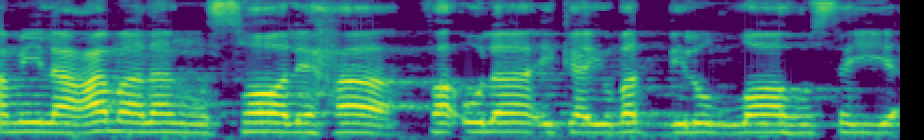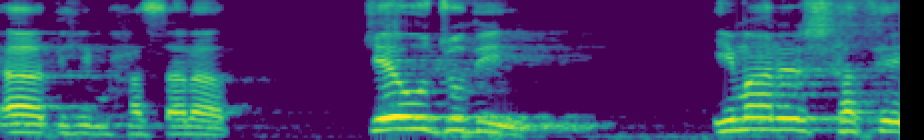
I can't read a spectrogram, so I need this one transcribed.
আমিলা আমালান সালিহা ফাউলাইকা ইউবাদদিলুল্লাহু সাইয়্যাতিহিম হাসানাত। কেউ যদি ইমানের সাথে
